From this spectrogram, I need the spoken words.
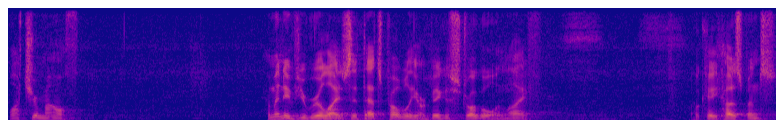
Watch your mouth. How many of you realize that that's probably our biggest struggle in life? Okay, husbands,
